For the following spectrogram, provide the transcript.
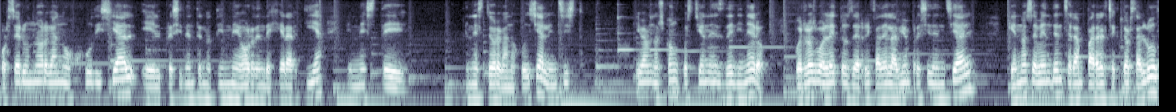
Por ser un órgano judicial, el presidente no tiene orden de jerarquía en este, en este órgano judicial, insisto. Y vámonos con cuestiones de dinero, pues los boletos de rifa del avión presidencial que no se venden serán para el sector salud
